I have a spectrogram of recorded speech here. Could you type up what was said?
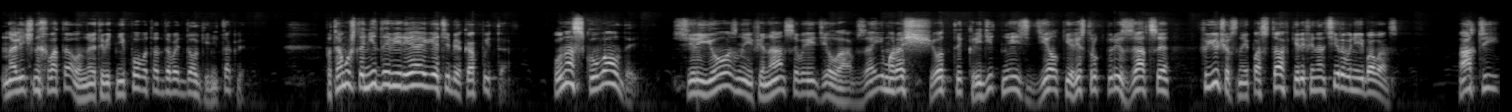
Наличных хватало, но это ведь не повод отдавать долги, не так ли? Потому что не доверяю я тебе, копыта. У нас с Кувалдой серьезные финансовые дела, взаиморасчеты, кредитные сделки, реструктуризация, фьючерсные поставки, рефинансирование и баланс». А ты?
